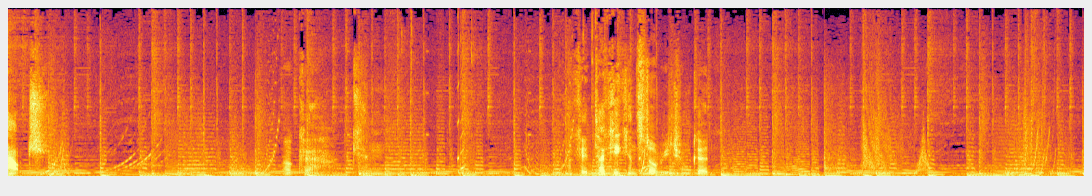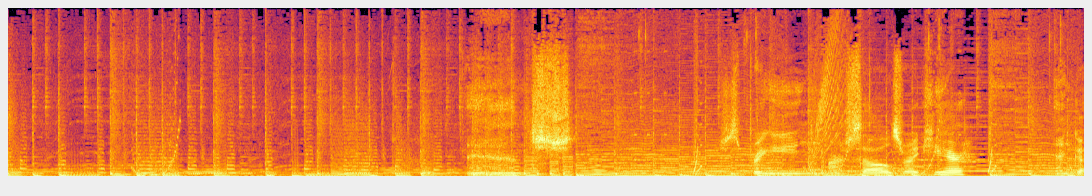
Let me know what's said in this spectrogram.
Ouch. Okay, can... Okay, Techie can still reach him, good. And... Just bringing ourselves right here, and go.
